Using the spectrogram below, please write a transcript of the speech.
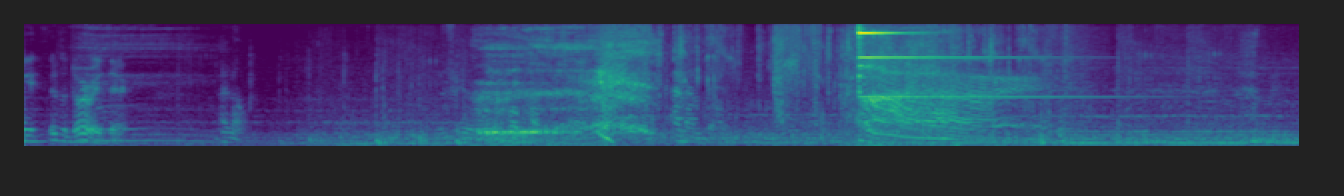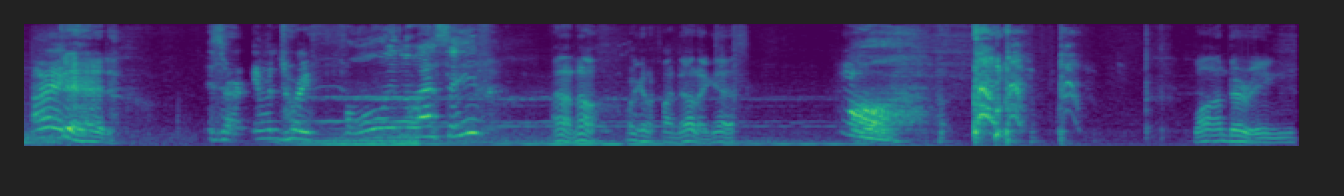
Zombie, there's a door right there. I know. I figured it would be a full pulse. And I'm dead. Alright. Dead. Is our inventory full in the last save? I don't know. We're gonna find out, I guess. Oh. Wandering.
